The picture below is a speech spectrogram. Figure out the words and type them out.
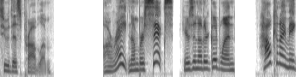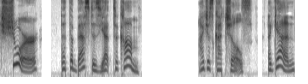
to this problem? All right, number six. Here's another good one. How can I make sure that the best is yet to come? I just got chills. Again,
